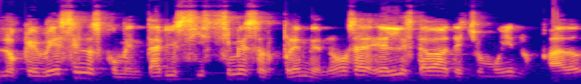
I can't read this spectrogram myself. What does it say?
lo que ves en los comentarios sí, sí me sorprende, ¿no? O sea, él estaba de hecho muy enojado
